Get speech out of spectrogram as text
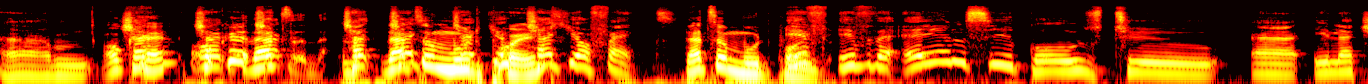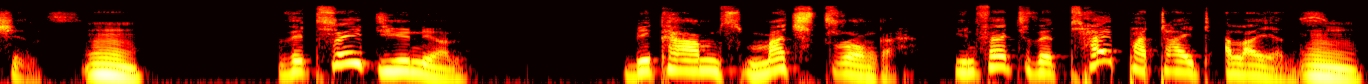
Um, Okay, check- okay, check- that's check- that's a moot check your- point. check your facts. That's a moot point. If if the ANC goes to uh, elections, Mm. the trade union becomes much stronger. In fact, the tripartite alliance Mm.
